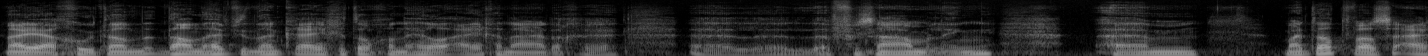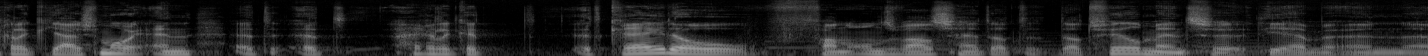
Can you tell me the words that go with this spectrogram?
nou ja, goed, dan, dan, heb je, dan krijg je toch een heel eigenaardige eh, verzameling. Ehm, maar dat was eigenlijk juist mooi. En het, het, eigenlijk het, het credo van ons was dat, dat veel mensen die hebben een, eh,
